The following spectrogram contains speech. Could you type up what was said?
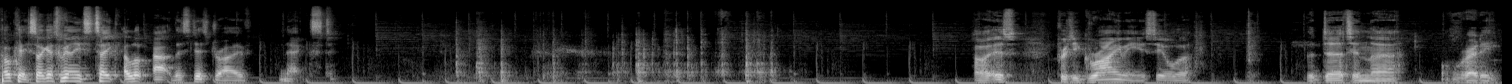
Okay, so I guess we need to take a look at this disk drive next. Oh, it is pretty grimy. You see all the the dirt in there already.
